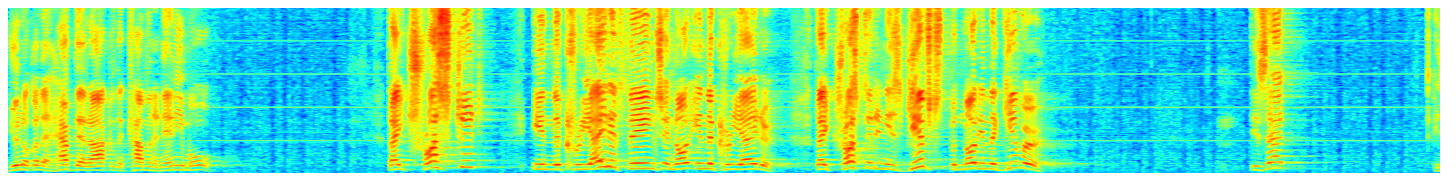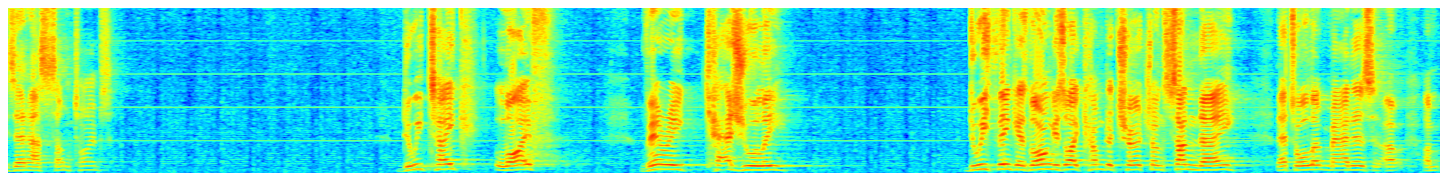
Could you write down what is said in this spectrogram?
You're not going to have that ark of the covenant anymore. They trusted in the created things and not in the creator. They trusted in his gifts but not in the giver. Is that is that us sometimes? Do we take life very casually? Do we think as long as I come to church on Sunday, that's all that matters? I'm,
